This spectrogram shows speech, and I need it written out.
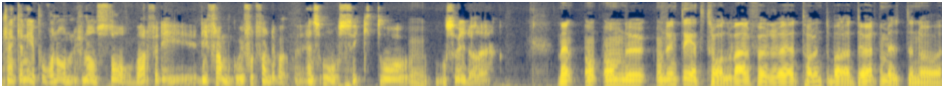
klanka ner på vad någon, hur någon stavar för det, det framgår ju fortfarande ens åsikt och, mm. och så vidare. Men om, om, du, om du inte är ett troll, varför eh, tar du inte bara död på myten och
